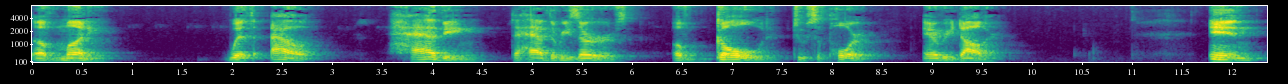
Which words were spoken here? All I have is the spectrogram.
of money without having to have the reserves of gold to support every dollar. And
